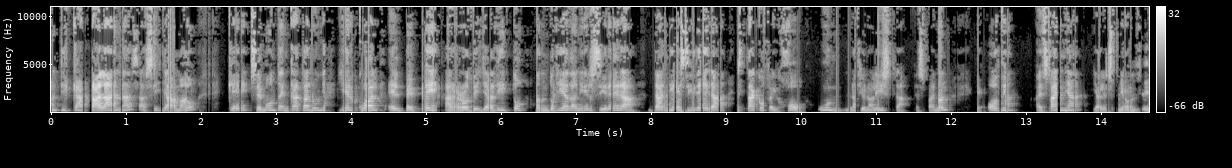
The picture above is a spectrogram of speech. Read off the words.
anticatalanas, así llamado, que se monta en Cataluña y el cual el PP arrodilladito mandó a Daniel Sirera. Daniel Sirera está con Feijó, un nacionalista español odia a España y al español. Sí.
